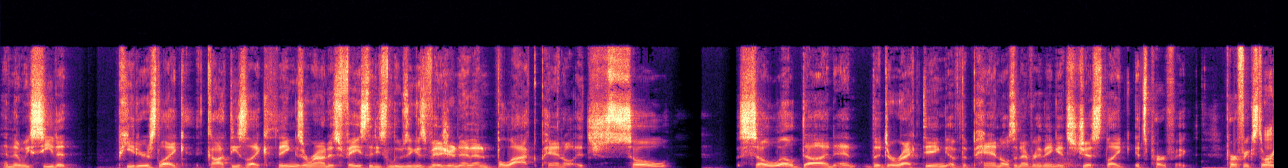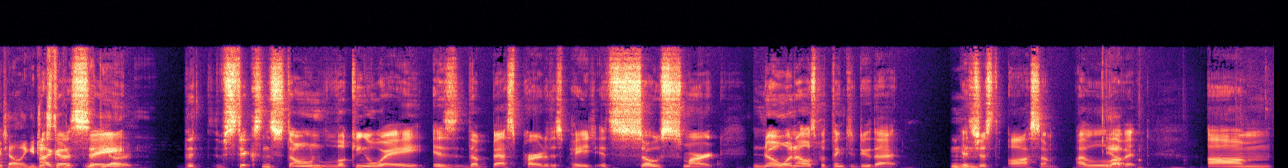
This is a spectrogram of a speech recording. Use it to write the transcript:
and then we see that Peter's like got these like things around his face that he's losing his vision and then black panel. It's so so well done and the directing of the panels and everything it's just like it's perfect. Perfect storytelling. It just I gotta with, say, with the art. the sticks and stone looking away is the best part of this page. It's so smart. No one else would think to do that. It's just awesome. I love Mm-hmm. Yeah. it. Um,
